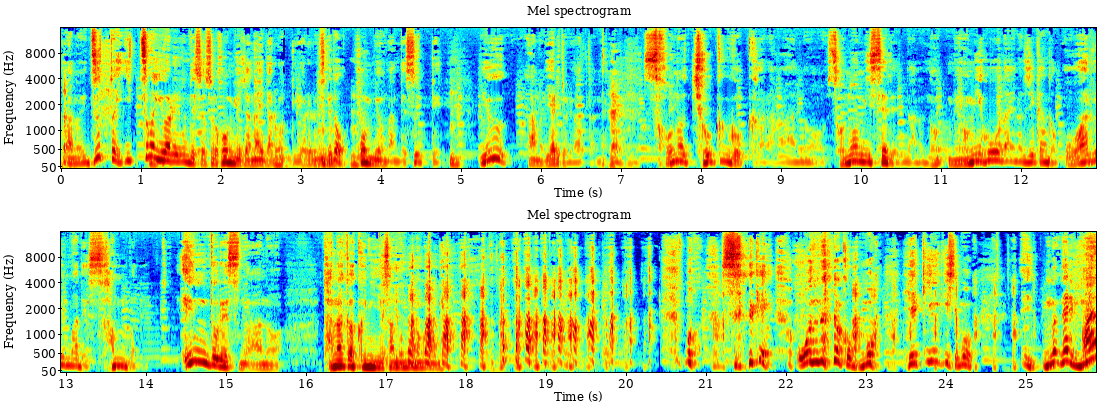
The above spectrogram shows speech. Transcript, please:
あの、ずっといつも言われるんですよ。それ本名じゃないだろうって言われるんですけど、うん本名なんですっていう、あの、やりとりがあったのね。はい。その直後から、あの、その店で、あの、の飲み放題の時間が終わるまで3番、エンドレスな、あの、田中邦衛さんのものまね。すげえ、女の子、もう、へきへきして、もう、え、ま、なに、まだ、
